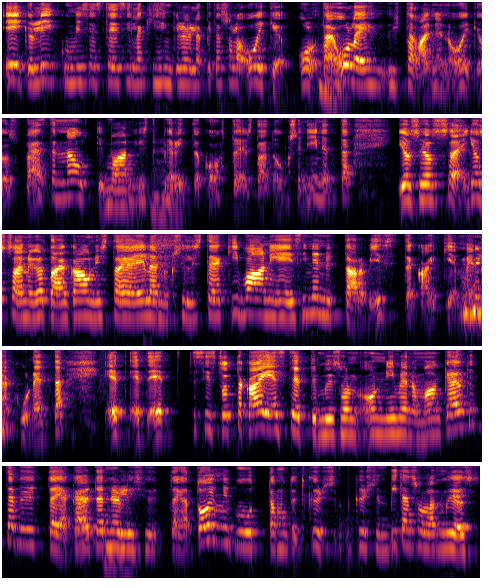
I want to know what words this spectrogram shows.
eikö liikkumisesteisilläkin henkilöillä pitäisi olla oike, tai mm. ole yhtälainen oikeus päästä nauttimaan niistä mm. perintökohteista? Että onko se niin, että jos jossain, jossain on jotain kaunista ja elämyksellistä ja kivaa, niin ei sinne nyt tarvii sitten kaikkien mennä, niin. kun että et, et, et, siis totta kai esteettömyys on, on nimenomaan käytettävyyttä ja käytännöllisyyttä ja toimivuutta, mutta kyllä sen pitäisi olla myös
